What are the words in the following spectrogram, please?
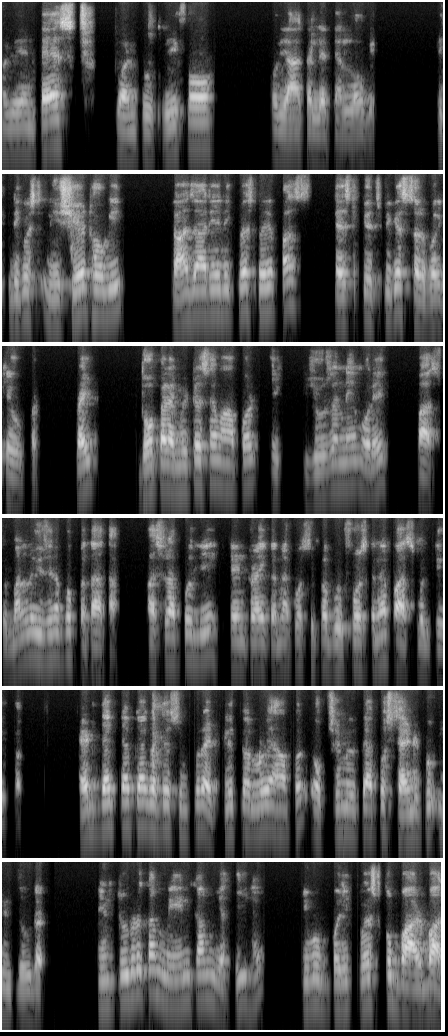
Again test one two three four और यहाँ कर लेते हैं लॉगिन एक रिक्वेस्ट इनिशिएट होगी. कहाँ जा रही है रिक्वेस्ट मेरे पास टेस्ट पीएचपी के सर्वर के ऊपर राइट दो पैरामीटर्स है वहाँ पर, एक यूज़र नेम और एक पासवर्ड मान लो यूज़र आपको पता था. पासवर्ड आपको लिए टेन ट्राई करना आपको सिंपल ब्रूट फोर्स करना है पासवर्ड के ऊपर. एट दैट टाइम क्या करते हैं? सिंपल राइट क्लिक कर लो, यहाँ पर ऑप्शन मिलता है आपको सेंड टू इंक्लूडर इंक्लूडर का मेन काम यही है कि वो रिक्वेस्ट को बार बार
